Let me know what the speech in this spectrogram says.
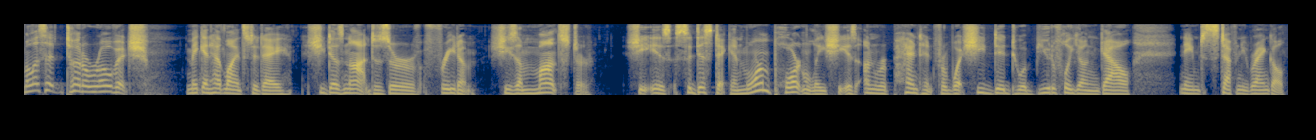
Melissa Todorovic making headlines today. She does not deserve freedom. She's a monster. She is sadistic, and more importantly, she is unrepentant for what she did to a beautiful young gal named Stefanie Rengel.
